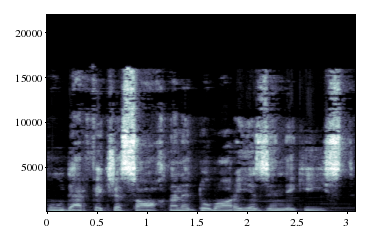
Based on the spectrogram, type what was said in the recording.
او در فکر ساختن دوباره زندگی است.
